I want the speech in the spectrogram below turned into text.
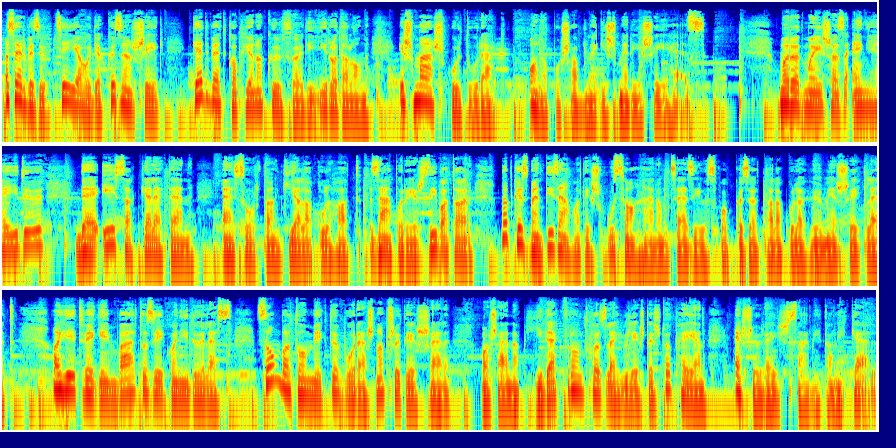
A szervezők célja, hogy a közönség kedvet kapjon a külföldi irodalom és más kultúrák alaposabb megismeréséhez. Marad ma is az enyhe idő, de észak-keleten elszórtan kialakulhat zápor és zivatar, napközben 16 és 23 Celsius fok között alakul a hőmérséklet. A hétvégén változékony idő lesz, szombaton még több órás napsütéssel, vasárnap hideg fronthoz lehűlést és több helyen esőre is számítani kell.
